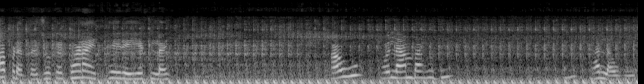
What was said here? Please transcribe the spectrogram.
આપણે તો જોકે ઘણાય થઈ રહી એટલાય. આવું? ઓલા આંબા સુધી? હાલ આવું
